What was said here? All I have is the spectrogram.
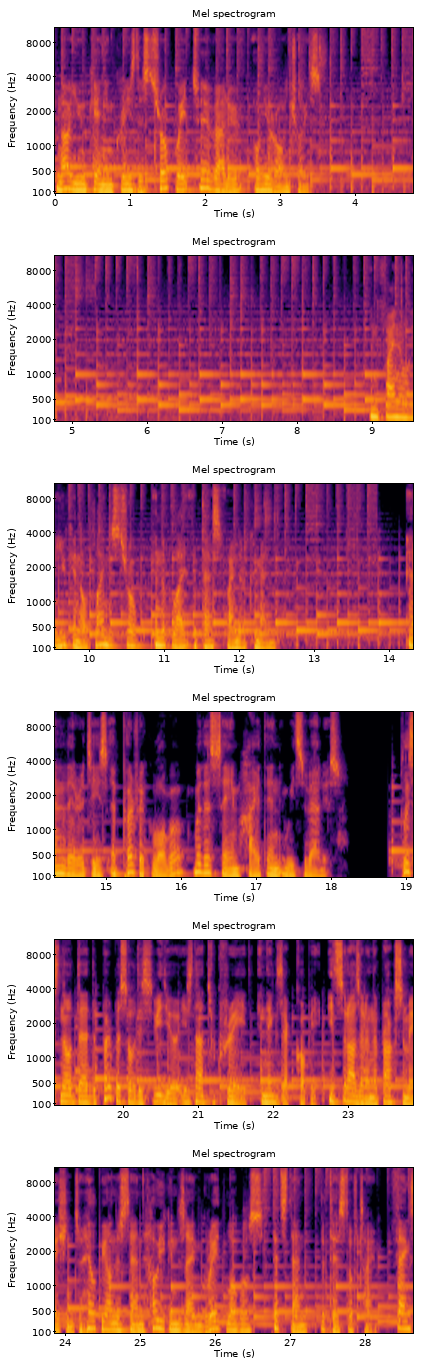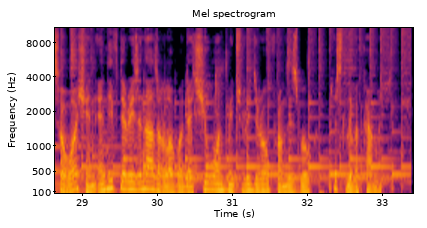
Now you can increase the stroke weight to a value of your own choice. And finally, you can outline the stroke and apply a pathfinder command. And there it is, a perfect logo with the same height and width values. Please note that the purpose of this video is not to create an exact copy. It's rather an approximation to help you understand how you can design great logos that stand the test of time. Thanks for watching and if there is another logo that you want me to redraw from this book, just leave a comment.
